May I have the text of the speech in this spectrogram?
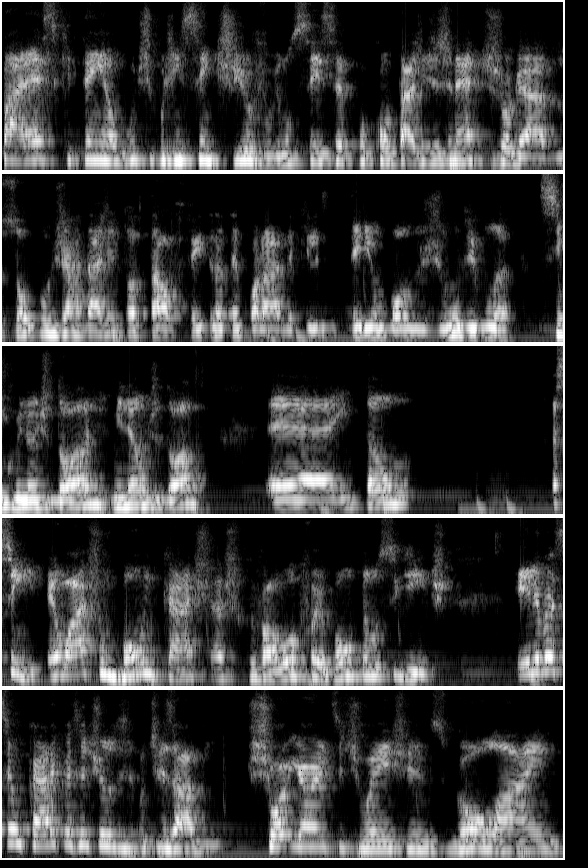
parece que tem algum tipo de incentivo, não sei se é por contagem de snaps jogados ou por jardagem total feita na temporada, que ele teria um bônus de 1,5 milhão de dólares, milhão de dólares. É, então, assim, eu acho um bom encaixe, acho que o valor foi bom pelo seguinte. Ele vai ser um cara que vai ser utilizado short yard situations, goal line,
